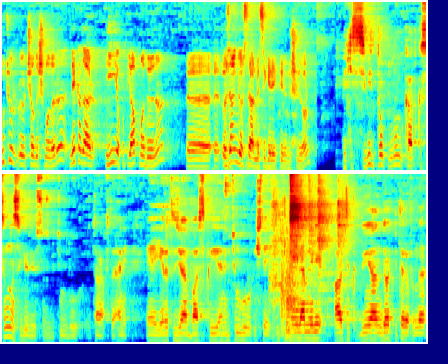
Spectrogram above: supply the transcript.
bu tür e, çalışmaları ne kadar iyi yapıp yapmadığını e, e, özen göstermesi gerektiğini düşünüyorum. Peki sivil toplumun katkısını nasıl görüyorsunuz bütün bu tarafta? Hani e, yaratacağı baskıyı, hani bütün bu işte iklim eylemleri artık dünyanın dört bir tarafında,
